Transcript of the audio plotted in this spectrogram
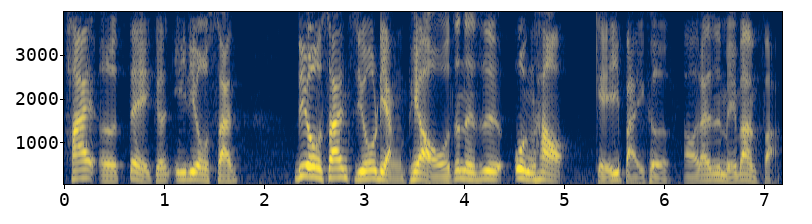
，High a day 跟一六三，六三只有两票，我真的是问号给一百颗哦，但是没办法，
